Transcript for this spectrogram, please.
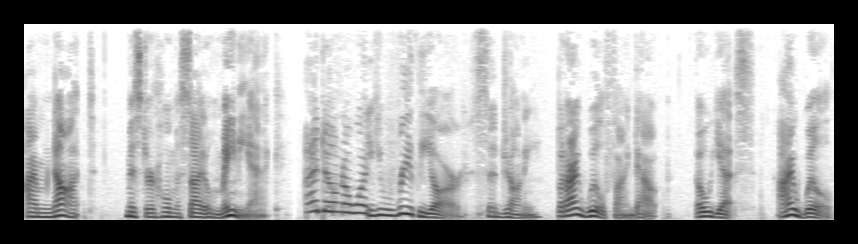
I'm not Mr. Homicidal Maniac. I don't know what you really are, said Johnny, but I will find out. Oh, yes, I will.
